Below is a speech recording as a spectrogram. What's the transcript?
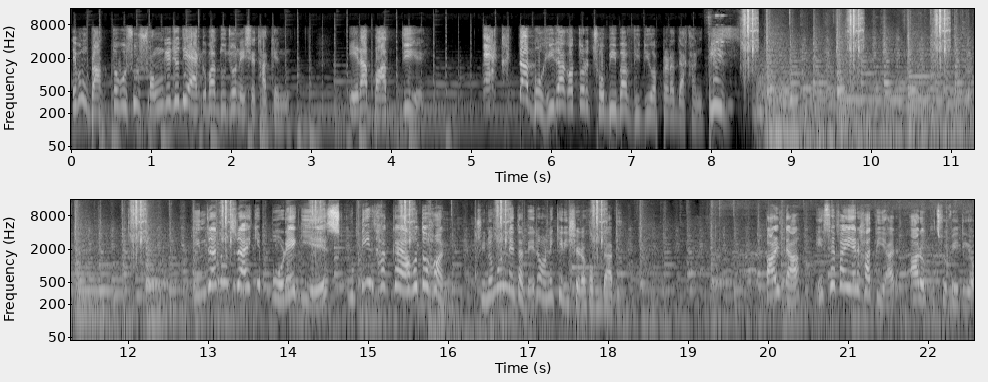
এবং ব্রাত্য বসুর সঙ্গে যদি এক বা দুজন এসে থাকেন এরা বাদ দিয়ে একটা বহিরাগতর ছবি বা ভিডিও আপনারা দেখান প্লিজ ইন্দ্রানুজ রায় কি পড়ে গিয়ে স্কুটির ধাক্কায় আহত হন? তৃণমূল নেতাদের অনেকেরই সেরকম দাবি। পাল্টা এসএফআই এর হাতিয়ার আরও কিছু ভিডিও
